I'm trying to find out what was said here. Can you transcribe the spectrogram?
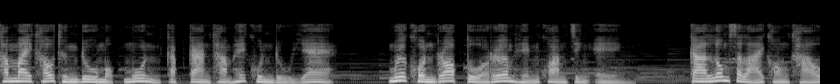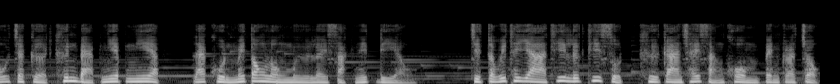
ทำไมเขาถึงดูหมกมุ่นกับการทำให้คุณดูแย่ เมื่อคนรอบตัวเริ่มเห็นความจริงเอง การล่มสลายของเขาจะเกิดขึ้นแบบเงียบๆ และคุณไม่ต้องลงมือเลยสักนิดเดียว จิตวิทยาที่ลึกที่สุดคือการใช้สังคมเป็นกระจก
